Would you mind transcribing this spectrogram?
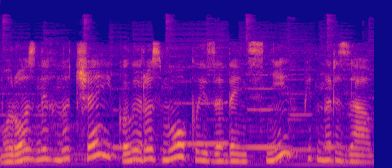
морозних ночей, коли розмоклий за день сніг підмерзав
